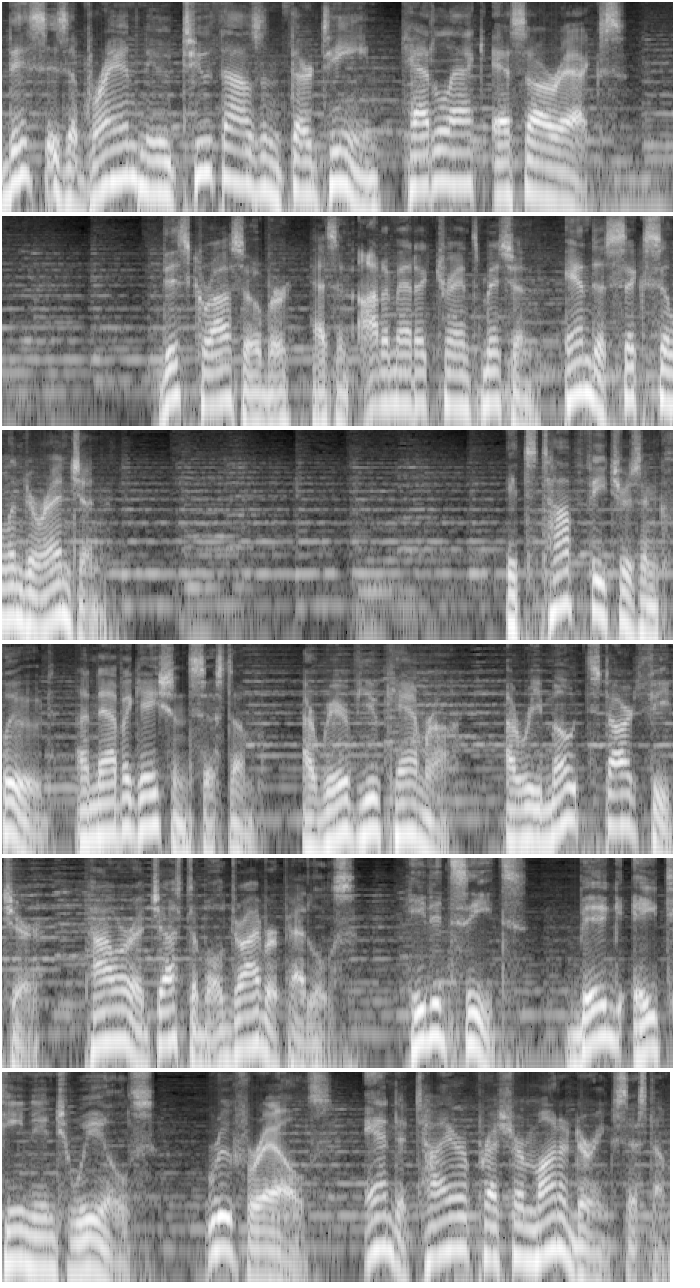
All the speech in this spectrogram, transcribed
This is a brand new 2013 Cadillac SRX. This crossover has an automatic transmission and a six-cylinder engine. Its top features include a navigation system, a rear-view camera, a remote start feature, power adjustable driver pedals, heated seats, big 18-inch wheels, roof rails, and a tire pressure monitoring system.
